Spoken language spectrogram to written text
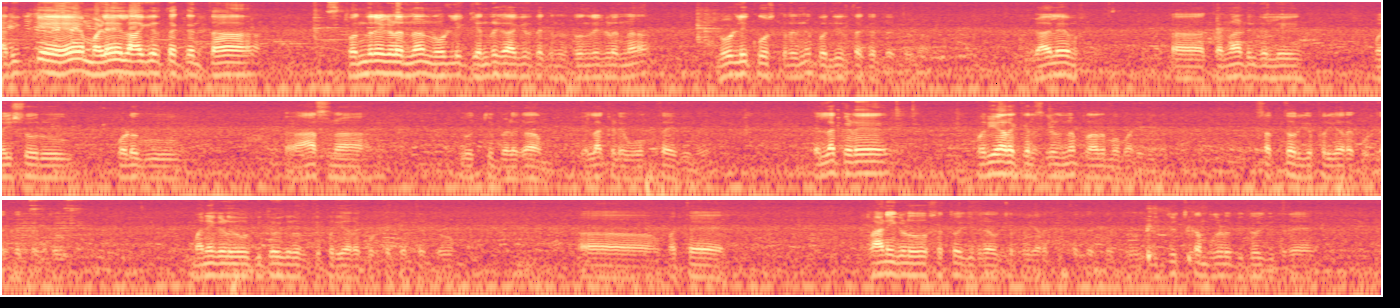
ಅದಕ್ಕೆ ಮಳೆಯಲ್ಲಾಗಿರ್ತಕ್ಕಂಥ ತೊಂದರೆಗಳನ್ನು ನೋಡ್ಲಿಕ್ಕೆ ಜನರಿಗಾಗಿರ್ತಕ್ಕಂಥ ತೊಂದರೆಗಳನ್ನು ನೋಡಲಿಕ್ಕೋಸ್ಕರನೇ ಬಂದಿರತಕ್ಕಂಥದ್ದು. ಈಗಾಗಲೇ ಕರ್ನಾಟಕದಲ್ಲಿ ಮೈಸೂರು ಕೊಡಗು ಹಾಸನ ಇವತ್ತು ಬೆಳಗಾಂ ಎಲ್ಲ ಕಡೆ ಹೋಗ್ತಾ ಇದ್ದೀನಿ ಎಲ್ಲ ಕಡೆ ಪರಿಹಾರ ಕೆಲಸಗಳನ್ನು ಪ್ರಾರಂಭ ಮಾಡಿದ್ದೀನಿ ಸತ್ತವರಿಗೆ ಪರಿಹಾರ ಕೊಡ್ತಕ್ಕಂಥದ್ದು, ಮನೆಗಳು ಬಿದ್ದೋಗಿರೋದಕ್ಕೆ ಪರಿಹಾರ ಕೊಡ್ತಕ್ಕಂಥದ್ದು ಮತ್ತು ಪ್ರಾಣಿಗಳು ಸತ್ತೋಗಿದ್ದರೆ ಅವಕ್ಕೆ ಪರಿಹಾರ ಕೊಡ್ತಕ್ಕಂಥದ್ದು, ವಿದ್ಯುತ್ ಕಂಬಗಳು ಬಿದ್ದೋಗಿದ್ದರೆ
